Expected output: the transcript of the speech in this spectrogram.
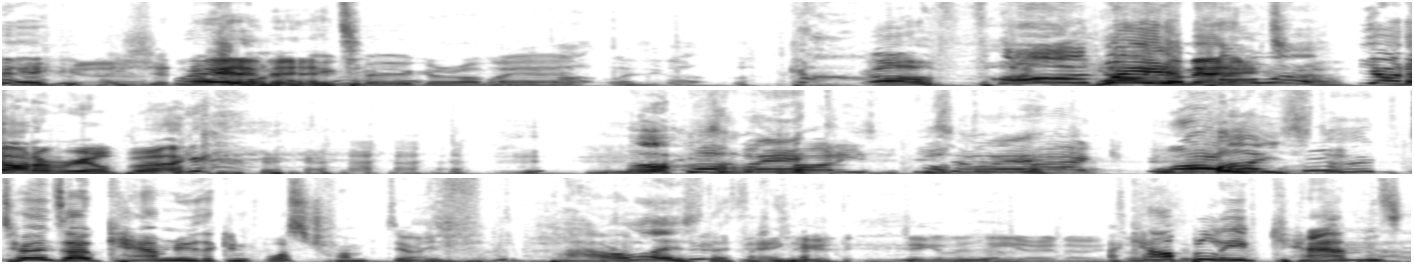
Wait, I should wait a know a minute. big burger on my What's he head. got? What's he got? Oh, fuck! Oh, wait a power. minute! You're not a real burger. Oh, he's oh, awake. God, he's, he's fucking awake. back. Whoa! Nice, dude. Turns out Cam knew the. Con- What's Trump doing? Paralyzed, I think. Taking the knee right now. I can't believe Cam's.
